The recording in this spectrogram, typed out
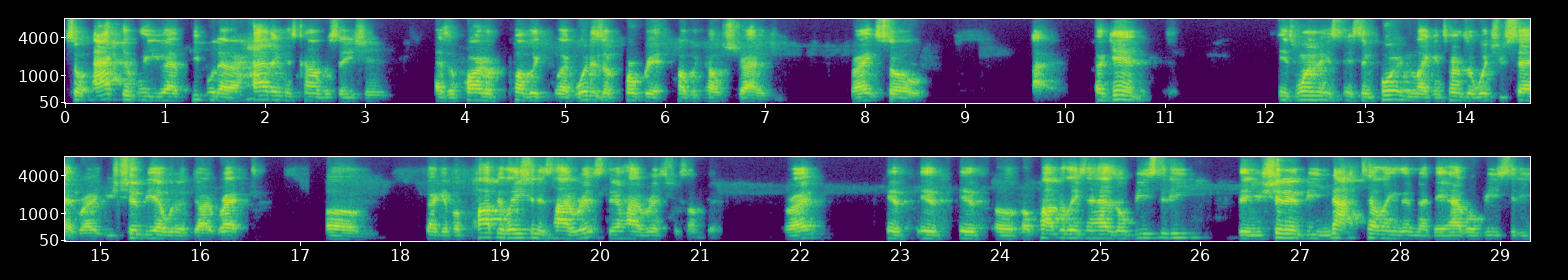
So actively, you have people that are having this conversation as a part of public, like what is appropriate public health strategy, right? So, I, again, it's one. It's, it's important, like in terms of what you said, right? You should be able to direct um, like if a population is high risk, they're high risk for something, right? If if if a, a, population has obesity, then you shouldn't be not telling them that they have obesity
